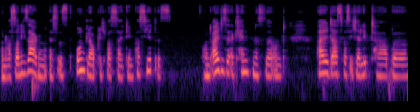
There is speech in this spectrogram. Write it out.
und was soll ich sagen? Es ist unglaublich, was seitdem passiert ist. Und all diese Erkenntnisse und all das, was ich erlebt habe,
